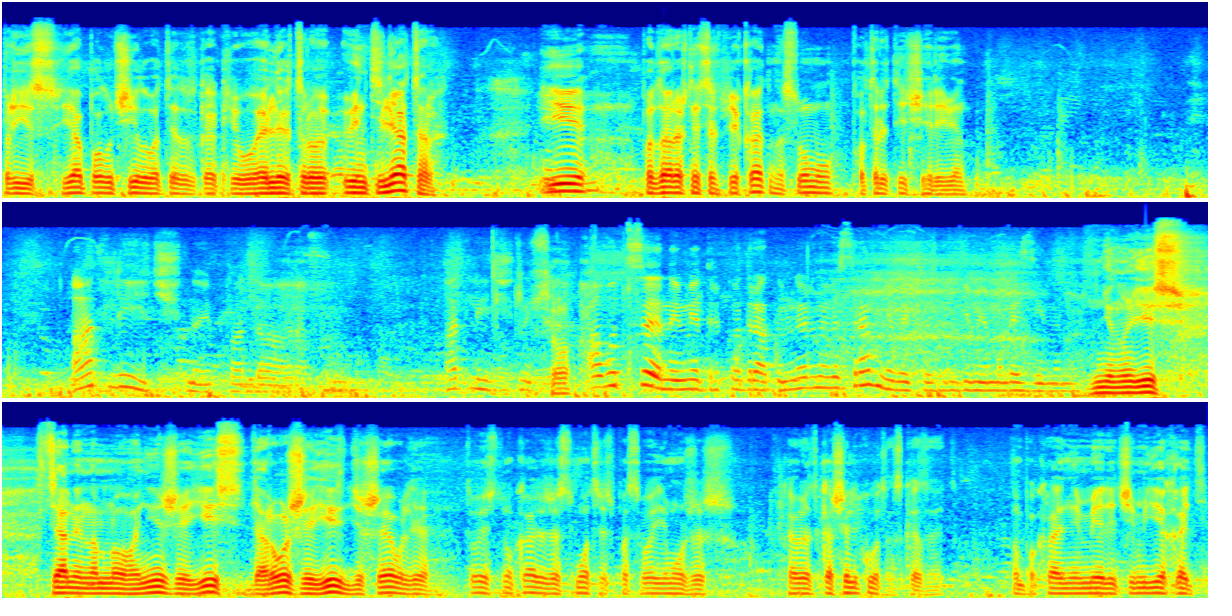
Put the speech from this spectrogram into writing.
приз. Я получил вот этот, как его, электровентилятор и подарочный сертификат на сумму полторы тысячи гривен. Отличный подарок. Отличный. Всё. А вот цены в метре квадратном, наверное, вы сравниваете с другими магазинами? Не, ну есть цены намного ниже, есть дороже, есть дешевле. То есть, ну, каждый же смотрит по своему же, как говорят, кошельку, так сказать. Ну, по крайней мере, чем ехать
